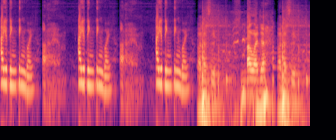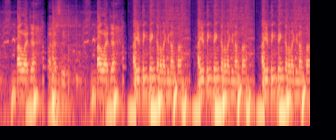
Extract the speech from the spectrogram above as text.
Ayu Ting Ting Boy. Ayu Ting Ting Boy. Ayu Ting Ting Boy. Mana sih? Tahu aja, mana sih? Tahu aja, mana sih? Tahu aja. Ayu Ting Ting kalau lagi nonton. Ayu Ting Ting kalau lagi nonton. Ayu Ting Ting kalau lagi nonton.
